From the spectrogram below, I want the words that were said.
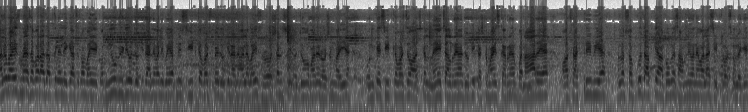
हेलो भाई, मैं सफ़र आज आपके लिए लेके आ चुका हूँ भाई एक और न्यू वीडियो जो कि रहने वाली भाई अपनी सीट कवर्स पे, जो कि रहने वाले भाई रोशन जो हमारे रोशन भाई है, उनके सीट कवर्स जो आजकल नए चल रहे हैं, जो कि कस्टमाइज कर रहे हैं, बना रहे हैं और फैक्ट्री भी है। मतलब सब कुछ आपकी आँखों के सामने होने वाला है सीट कवर्स को लेके।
